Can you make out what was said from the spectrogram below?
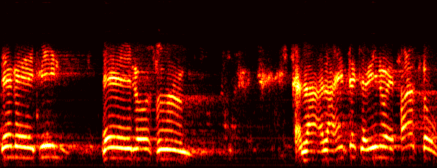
de Medellín, eh, los, mm, la, la gente que vino de Pasto,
